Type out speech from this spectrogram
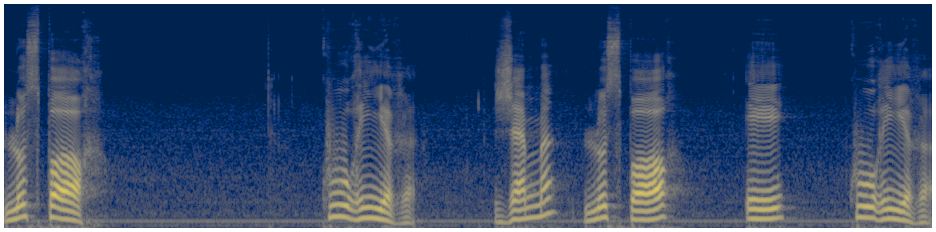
le sport, courir. J'aime le sport et courir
